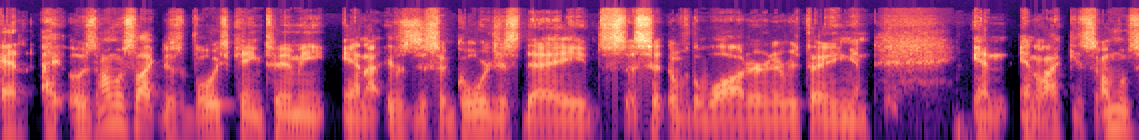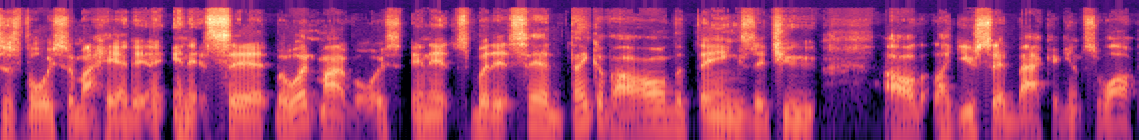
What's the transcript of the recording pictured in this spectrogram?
and I, it was almost like this voice came to me, and I, it was just a gorgeous day, sitting over the water and everything, and and and like it's almost this voice in my head, and, and it said, but wasn't my voice, and it's but it said, think of all the things that you all like you said back against the wall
